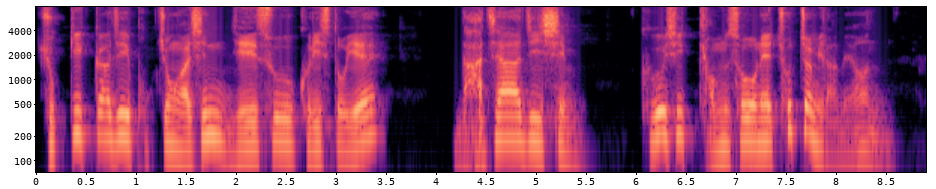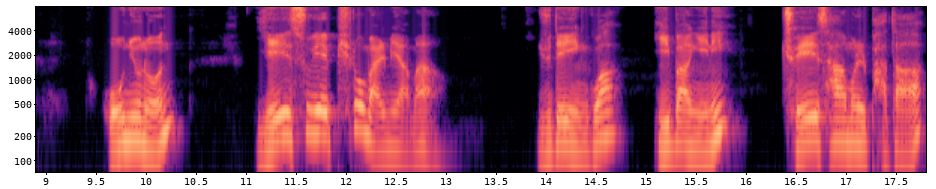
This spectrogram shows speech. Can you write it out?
죽기까지 복종하신 예수 그리스도의 낮아지심, 그것이 겸손의 초점이라면 온유는 예수의 피로 말미암아 유대인과 이방인이 죄 사함을 받아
